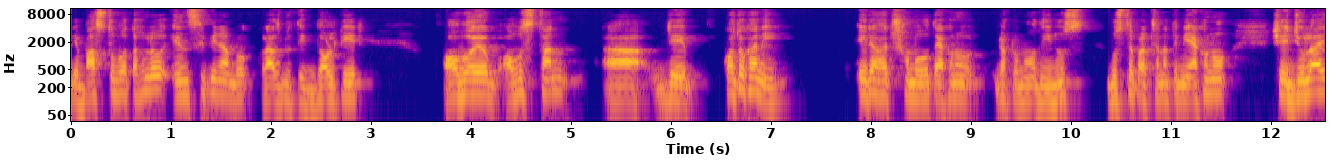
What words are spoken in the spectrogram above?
যে বাস্তবতা হলো এনসিপি নামক রাজনৈতিক দলটির অবয়ব অবস্থান যে কতখানি এটা হয়তো সম্ভবত এখনও ডক্টর মোহাম্মদ ইউনুস বুঝতে পারছেন না, তিনি এখনও সেই জুলাই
